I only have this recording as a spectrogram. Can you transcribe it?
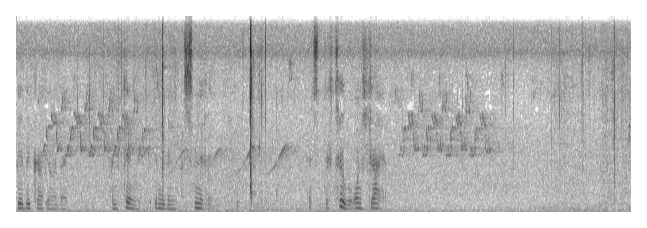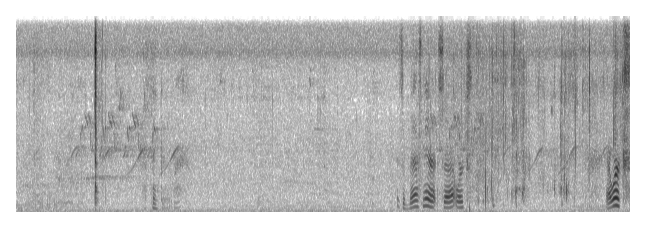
Be a big crappie on the bed. Are you kidding me? It didn't even sniff it. It's there's two, but one's giant. I think anyway. It's a bass near it, so that works. That works.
